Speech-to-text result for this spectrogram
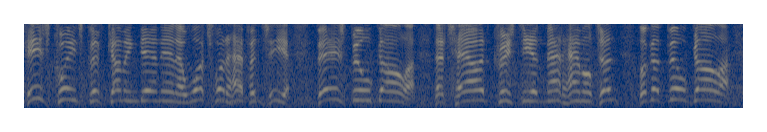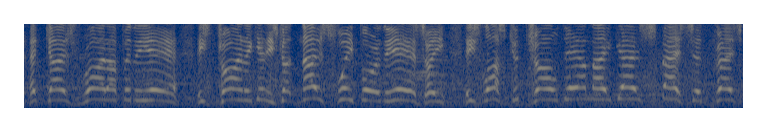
Here's Queenscliff coming down there. Now watch what happens here. There's Bilgola. That's Howard Christie and Matt Hamilton. Look at Bilgola. It goes right up in the air. He's trying to get, he's got no sweeper in the air, so he, he's lost control. Down they go, smash and crash.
